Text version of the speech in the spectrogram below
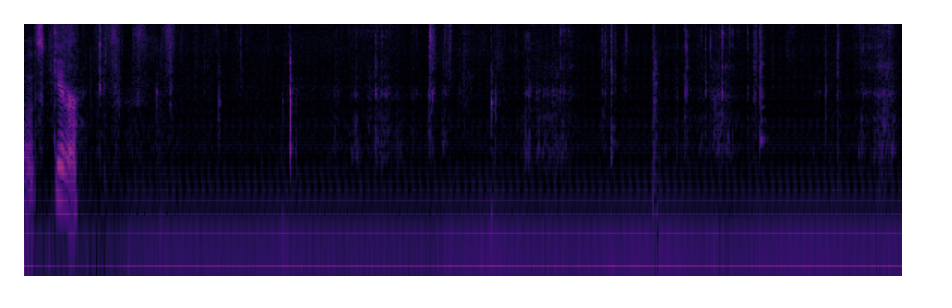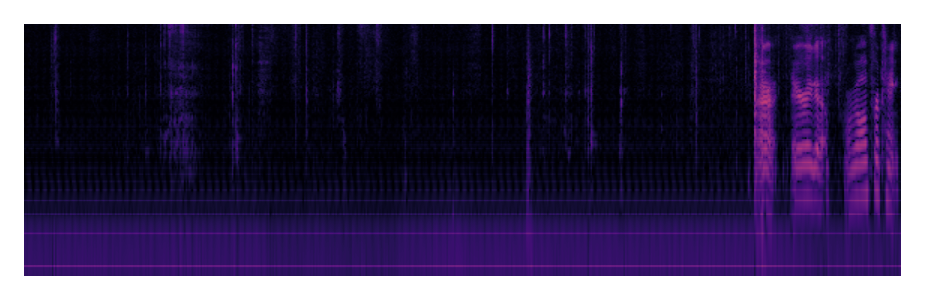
Let's give her. Alright, there we go. We're going for pink.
